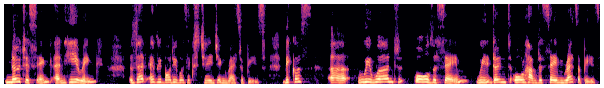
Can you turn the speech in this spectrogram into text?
noticing and hearing that everybody was exchanging recipes because uh, we weren't all the same. We don't all have the same recipes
